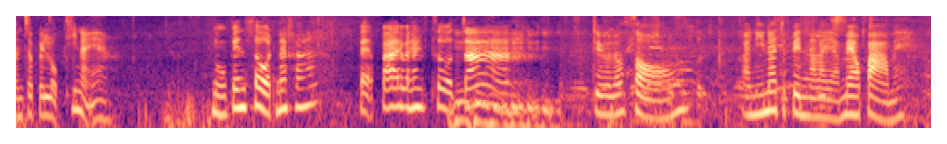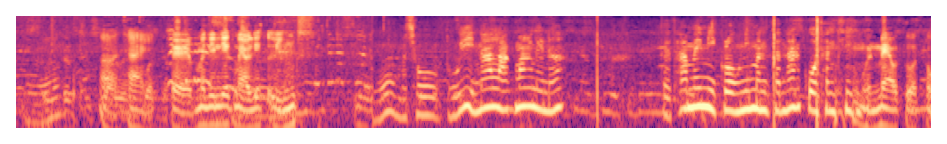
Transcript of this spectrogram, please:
มันจะไปหลบที่ไหนอะ หนูเป็นโสดนะคะ แปะป้ายไว้โสดจ้า เจอแล้วสอง อันนี้น่าจะเป็นอะไรอะแมวป่าไหมเออใช่ แต่ไม่ได้เรียกแมวเรียกลิงซ์โอ้มาโชว์อุ้ยน่ารักมากเลยเนอะแต่ถ้าไม่มีกรงนี่มันจะน่ากลัวทันที เหมือนแมวตัวโต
